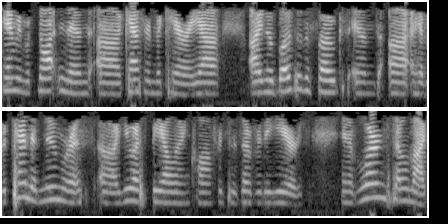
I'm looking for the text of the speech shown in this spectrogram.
Tammie McNaughton and uh, Katherine McCary. Uh, I know both of the folks, and uh, I have attended numerous uh, USBLN conferences over the years, and have learned so much.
